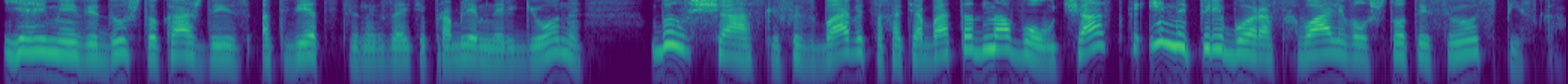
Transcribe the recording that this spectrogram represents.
Я имею в виду, что каждый из ответственных за эти проблемные регионы был счастлив избавиться хотя бы от одного участка и наперебой расхваливал что-то из своего списка.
